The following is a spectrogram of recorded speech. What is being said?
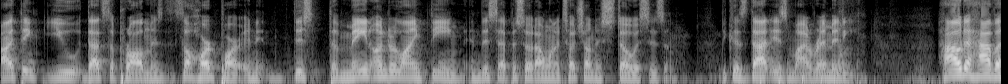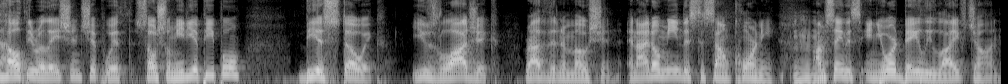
I think you. That's the problem. Is it's the hard part, and it, this the main underlying theme in this episode I want to touch on is stoicism, because that is my remedy. How to have a healthy relationship with social media people? Be a stoic. Use logic rather than emotion. And I don't mean this to sound corny. I'm saying this in your daily life, John.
